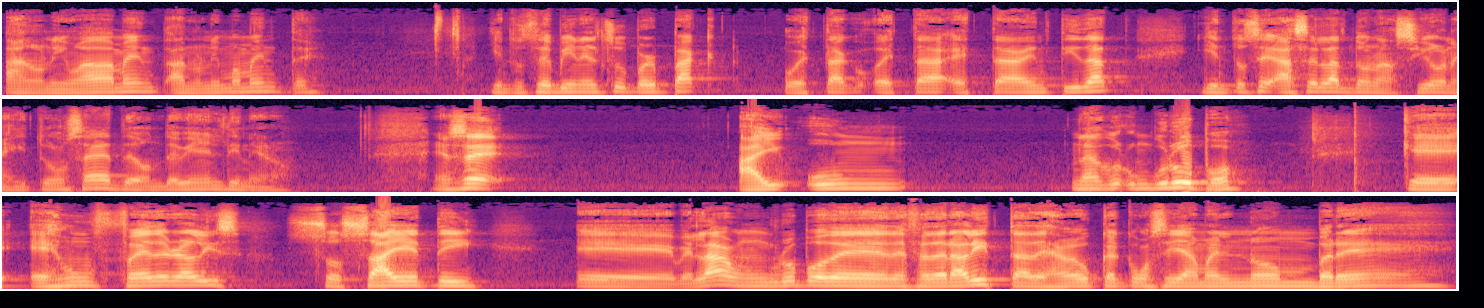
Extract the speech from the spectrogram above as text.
anonimadamente, anónimamente. Y entonces viene el Super PAC o esta, esta, esta entidad y entonces hace las donaciones y tú no sabes de dónde viene el dinero. Entonces, hay un, un grupo que es un Federalist Society, eh, ¿verdad? Un grupo de, de federalistas, déjame buscar cómo se llama el nombre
